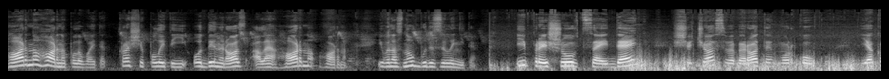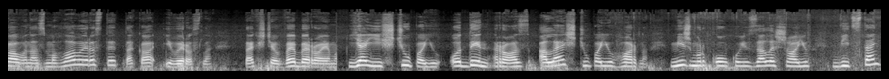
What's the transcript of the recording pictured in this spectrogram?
гарно-гарно поливайте. Краще полити її один раз, але гарно-гарно. І вона знов буде зеленіти. І прийшов цей день, що час вибирати морковку. Яка вона змогла вирости, така і виросла. Так що вибираємо. Я її щупаю один раз, але щупаю гарно. Між морковкою залишаю відстань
